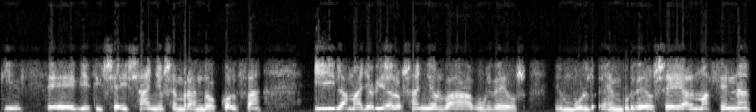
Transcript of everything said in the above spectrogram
15, 16 años sembrando colza y la mayoría de los años va a Burdeos. En, en Burdeos se almacena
